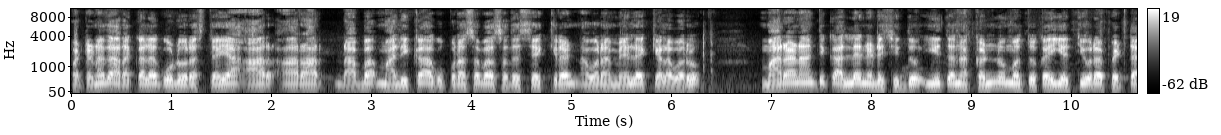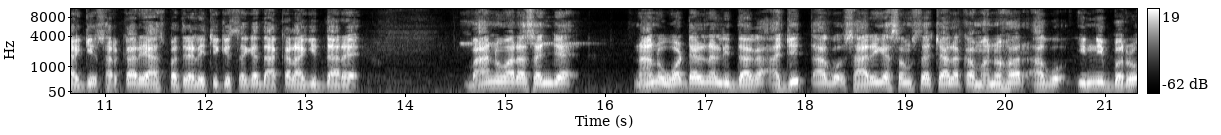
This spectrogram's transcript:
ಪಟ್ಟಣದ ಅರಕಲಗೂಡು ರಸ್ತೆಯ ಆರ್ ಆರ್ ಆರ್ ಡಾಬಾ ಮಾಲೀಕ ಹಾಗೂ ಪುರಸಭಾ ಸದಸ್ಯ ಕಿರಣ್ ಅವರ ಮೇಲೆ ಕೆಲವರು ಮಾರಣಾಂತಿಕ ಹಲ್ಲೆ ನಡೆಸಿದ್ದು, ಈತನ ಕಣ್ಣು ಮತ್ತು ಕೈಗೆ ತೀವ್ರ ಪೆಟ್ಟಾಗಿ ಸರ್ಕಾರಿ ಆಸ್ಪತ್ರೆಯಲ್ಲಿ ಚಿಕಿತ್ಸೆಗೆ ದಾಖಲಾಗಿದ್ದಾರೆ. ಭಾನುವಾರ ಸಂಜೆ ನಾನು ಹೋಟೆಲ್ನಲ್ಲಿದ್ದಾಗ ಅಜಿತ್ ಹಾಗೂ ಸಾರಿಗೆ ಸಂಸ್ಥೆ ಚಾಲಕ ಮನೋಹರ್ ಹಾಗೂ ಇನ್ನಿಬ್ಬರು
